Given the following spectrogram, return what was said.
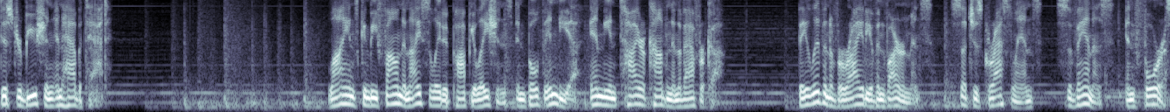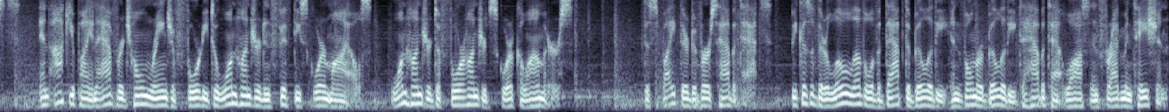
Distribution and habitat Lions can be found in isolated populations in both India and the entire continent of Africa. They live in a variety of environments, such as grasslands, savannas, and forests, and occupy an average home range of 40 to 150 square miles, 100 to 400 square kilometers. Despite their diverse habitats, because of their low level of adaptability and vulnerability to habitat loss and fragmentation,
